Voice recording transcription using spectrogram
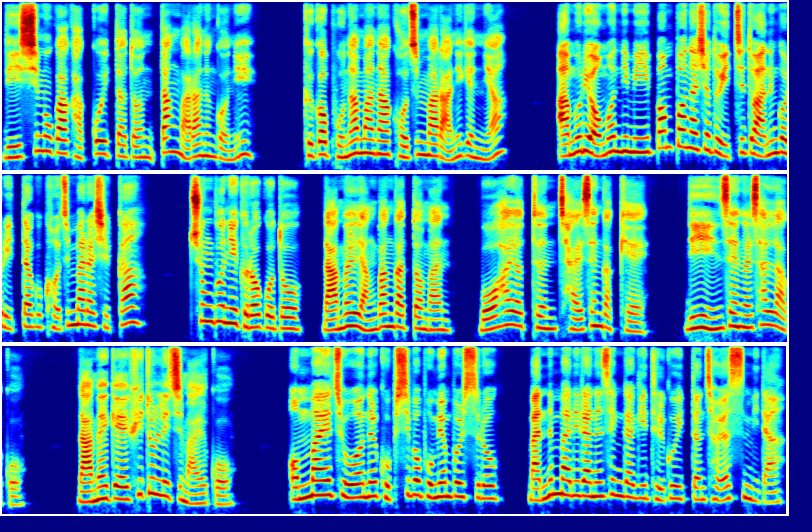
네 시모가 갖고 있다던 딱 말하는 거니? 그거 보나마나 거짓말 아니겠냐? 아무리 어머님이 뻔뻔하셔도 있지도 않은 걸 있다고 거짓말하실까? 충분히 그러고도 남을 양반 같더만 뭐 하여튼 잘 생각해. 네 인생을 살라고. 남에게 휘둘리지 말고. 엄마의 조언을 곱씹어 보면 볼수록 맞는 말이라는 생각이 들고 있던 저였습니다.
